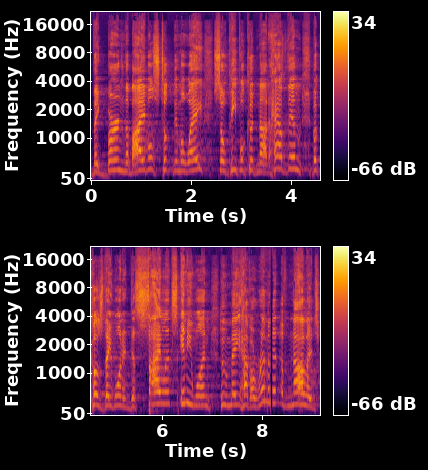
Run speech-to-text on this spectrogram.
They burned the Bibles, took them away so people could not have them because they wanted to silence anyone who may have a remnant of knowledge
